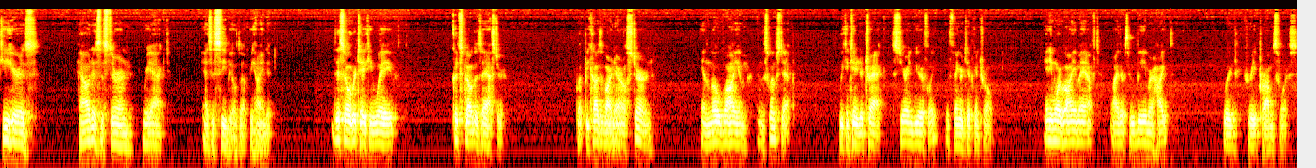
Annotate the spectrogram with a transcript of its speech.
Key here is how does the stern react as the sea builds up behind it. This overtaking wave could spell disaster. But because of our narrow stern and low volume in the swim step, we continue to track, steering beautifully with fingertip control. Any more volume aft, either through beam or height, would create problems for us.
